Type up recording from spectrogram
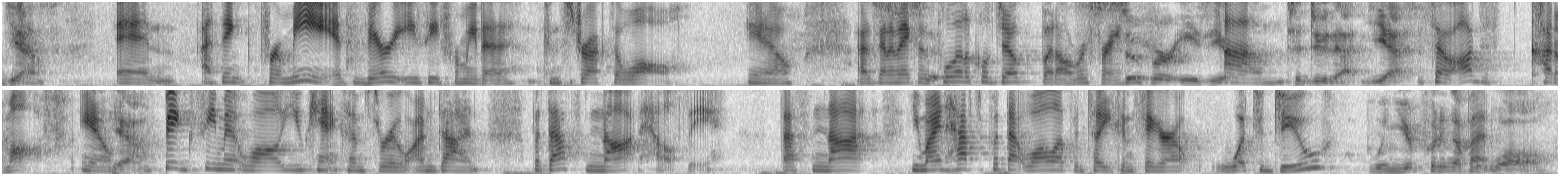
You know? And i think for me it's very easy for me to construct a wall you know i was going to make a political joke but i'll refrain Super easier Um, to do that. Yes. so I'll just cut them off. You know, Yeah. big cement wall, you can't come through. I'm done. But that's not healthy. That's not. You might have to put that wall up until you can figure out what to do. when you're putting up But- a wall,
